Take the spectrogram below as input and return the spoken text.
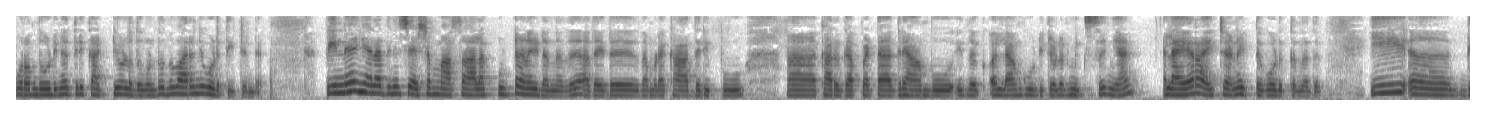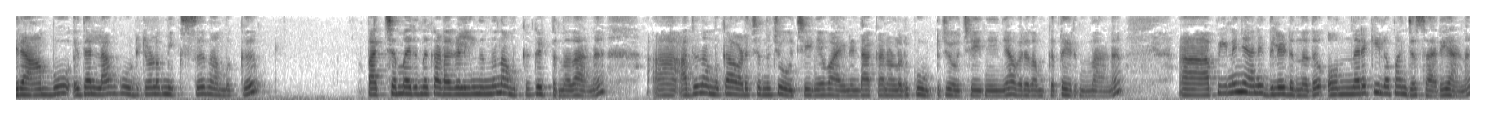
പുറംതോടിന് ഒത്തിരി കട്ടിയുള്ളത് കൊണ്ട് ഒന്ന് വരഞ്ഞു കൊടുത്തിട്ടുണ്ട്. പിന്നെ ഞാൻ അതിനുശേഷം മസാലക്കൂട്ടാണ് ഇടുന്നത്. അതായത് നമ്മുടെ കാതരിപ്പൂ കറുകപ്പട്ട ഗ്രാമ്പൂ ഇത് എല്ലാം കൂട്ടിയിട്ടുള്ളൊരു മിക്സ് ഞാൻ ലെയറായിട്ടാണ് ഇട്ട് കൊടുക്കുന്നത്. ഈ ഗ്രാമ്പൂ ഇതെല്ലാം കൂട്ടിയിട്ടുള്ള മിക്സ് നമുക്ക് പച്ചമരുന്ന് കടകളിൽ നിന്ന് നമുക്ക് കിട്ടുന്നതാണ്. അത് നമുക്ക് അവിടെ ചെന്ന് ചോദിച്ചു കഴിഞ്ഞാൽ വൈൻ ഉണ്ടാക്കാനുള്ള ഒരു കൂട്ട് ചോദിച്ചു കഴിഞ്ഞ് കഴിഞ്ഞാൽ അവർ നമുക്ക് തരുന്നതാണ്. പിന്നെ ഞാൻ ഇതിലിടുന്നത് ഒന്നര കിലോ പഞ്ചസാരയാണ്.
